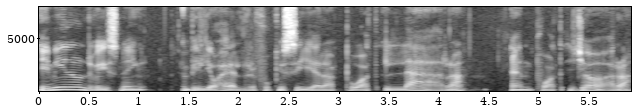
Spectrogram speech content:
I min undervisning vill jag hellre fokusera på att lära än på att göra.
